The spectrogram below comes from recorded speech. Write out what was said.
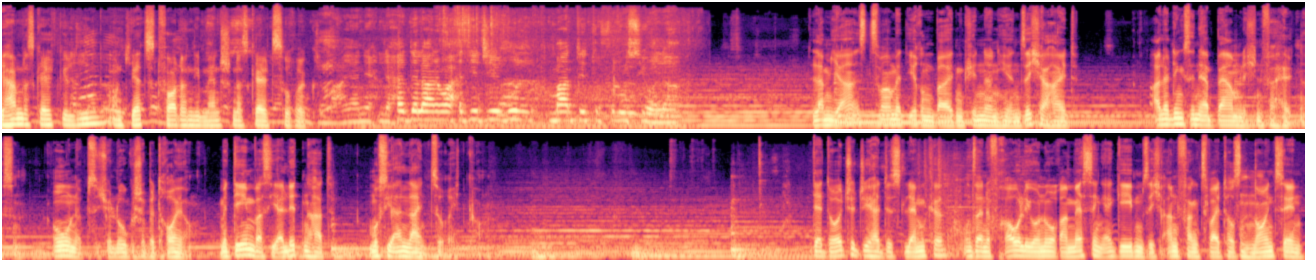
Wir haben das Geld geliehen und jetzt fordern die Menschen das Geld zurück. Lamia ist zwar mit ihren beiden Kindern hier in Sicherheit, allerdings in erbärmlichen Verhältnissen, ohne psychologische Betreuung. Mit dem, was sie erlitten hat, muss sie allein zurechtkommen. Der deutsche Dschihadist Lemke und seine Frau Leonora Messing ergeben sich Anfang 2019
